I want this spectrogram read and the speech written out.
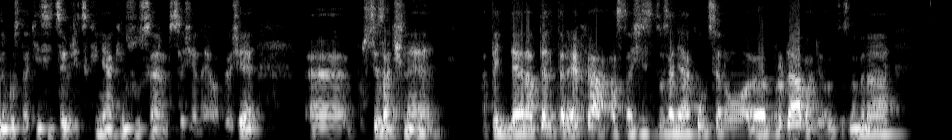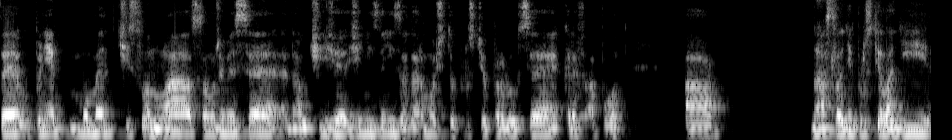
nebo statisíce vždycky nějakým způsobem sežené. Takže eh, prostě začne a teď jde na ten trh a, a snaží se to za nějakou cenu eh, prodávat. Jo. To znamená, to je úplně moment číslo nula. Samozřejmě se naučí, že, že nic není zadarmo, že to prostě opravdu chce krev a pot. A následně prostě ladí,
